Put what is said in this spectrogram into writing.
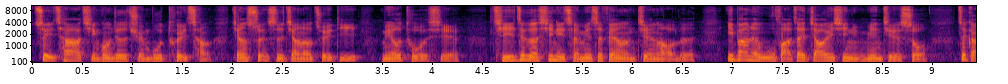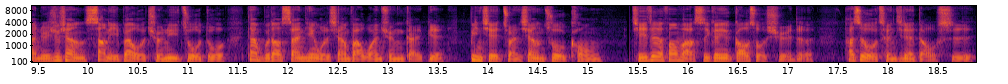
最差的情况就是全部退场，将损失降到最低，没有妥协。其实这个心理层面是非常煎熬的，一般人无法在交易心里面接受。这感觉就像上礼拜我全力做多，但不到三天我的想法完全改变，并且转向做空。其实这个方法是跟一个高手学的，他是我曾经的导师。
